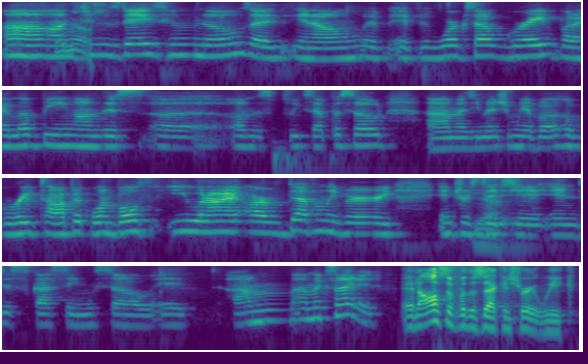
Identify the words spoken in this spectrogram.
uh, on knows? Tuesdays. Who knows? I you know if, if it works out great. But I love being on this uh, on this week's episode. Um, as you mentioned, we have a, a great topic. One both you and I are definitely very interested Yes. in, in discussing. So it. I'm I'm excited. And also for the second straight week,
